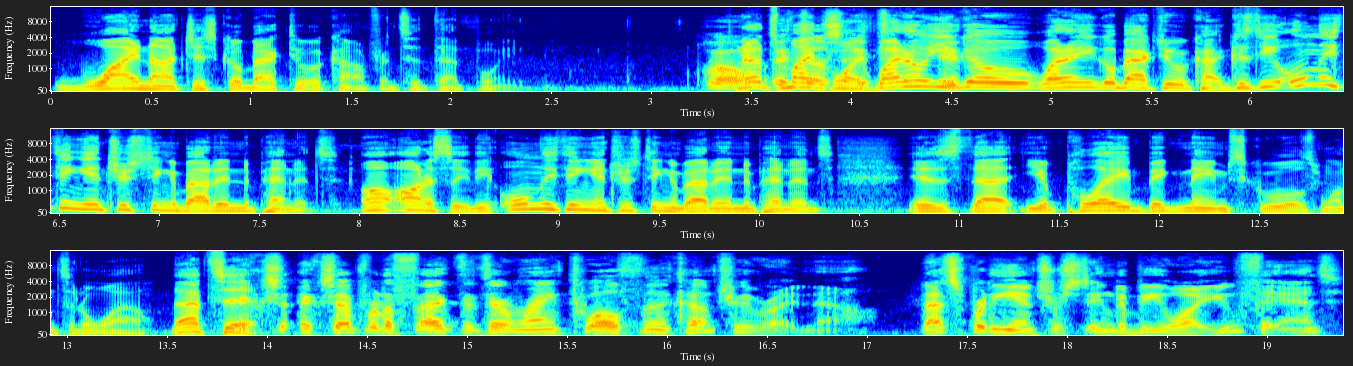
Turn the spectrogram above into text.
why not just go back to a conference at that point? Well, that's my point. Why don't you it, go? Why don't you go back to a conference? because the only thing interesting about independence, honestly, the only thing interesting about independence is that you play big name schools once in a while. That's it. Ex- except for the fact that they're ranked 12th in the country right now. That's pretty interesting to BYU fans.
